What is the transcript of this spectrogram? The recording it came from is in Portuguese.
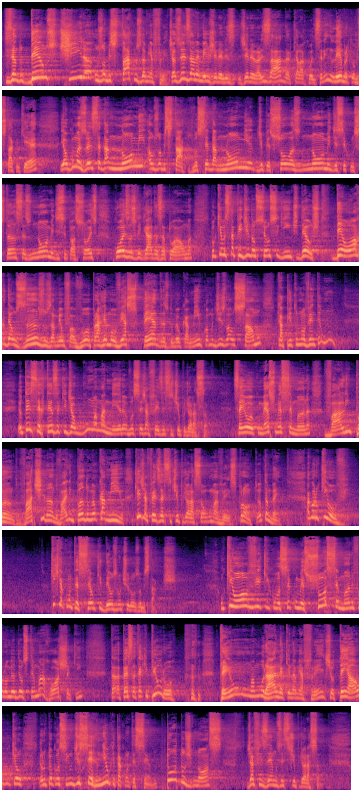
dizendo: Deus tira os obstáculos da minha frente. Às vezes ela é meio generalizada, aquela coisa, você nem lembra que obstáculo que é, e algumas vezes você dá nome aos obstáculos, você dá nome de pessoas, nome de circunstâncias, nome de situações, coisas ligadas à tua alma, porque você está pedindo ao Senhor o seguinte: Deus, dê ordem aos anjos a meu favor para remover as pedras do meu caminho, como diz lá o Salmo, capítulo 91. Eu tenho certeza que de alguma maneira você já fez esse tipo de oração. Senhor, eu começo minha semana, vá limpando, vá tirando, vá limpando o meu caminho. Quem já fez esse tipo de oração alguma vez? Pronto, eu também. Agora, o que houve? O que, aconteceu que Deus não tirou os obstáculos? O que houve que você começou a semana e falou: Meu Deus, tem uma rocha aqui parece até que piorou. tem uma muralha aqui na minha frente, eu tenho algo que eu, eu não estou conseguindo discernir o que está acontecendo. Todos nós já fizemos esse tipo de oração.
